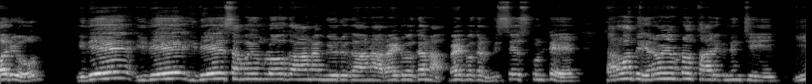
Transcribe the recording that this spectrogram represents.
మరియు ఇదే ఇదే ఇదే సమయంలో గాన మీరు గాన రైట్ వగాన రైట్ ఓకేనా? మిస్ చేసుకుంటే తర్వాత ఇరవై ఒకటో తారీఖు నుంచి ఈ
